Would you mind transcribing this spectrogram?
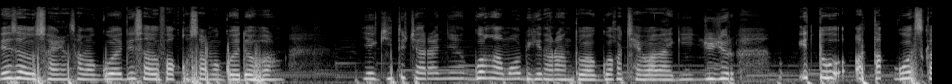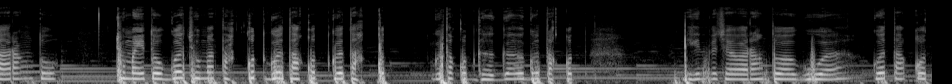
dia selalu sayang sama gue dia selalu fokus sama gue doang. Ya gitu caranya. Gue nggak mau bikin orang tua gue kecewa lagi. Jujur itu otak gue sekarang tuh. Cuma itu gue cuma takut gue takut gue takut. Gue takut gagal gue takut bikin kecewa orang tua gue gue takut.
